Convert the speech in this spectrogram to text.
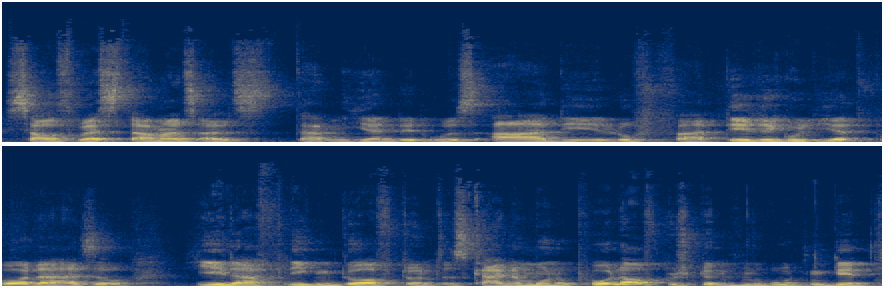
Southwest damals, als dann hier in den USA die Luftfahrt dereguliert wurde, also jeder fliegen durfte und es keine Monopole auf bestimmten Routen gibt,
